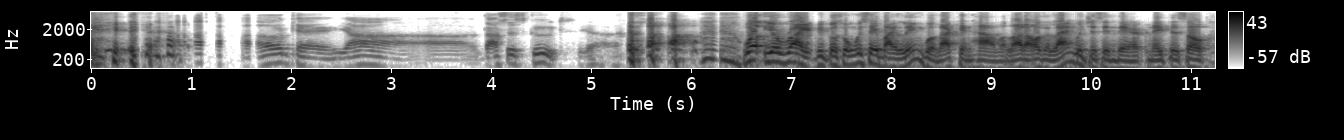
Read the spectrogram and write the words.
okay, yeah das ist gut. Yeah. well, you're right because when we say bilingual, that can have a lot of other languages in there, Nathan. So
